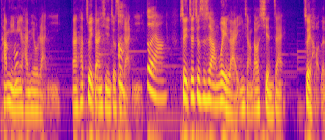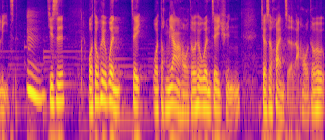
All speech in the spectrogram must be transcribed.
他明明还没有染疫，哦、但他最担心的就是染疫。哦。对啊，所以这就是让未来影响到现在最好的例子。嗯，其实我都会问这，我同样哈，我都会问这群就是患者，然后我都会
